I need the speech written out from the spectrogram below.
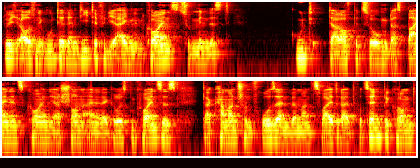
durchaus eine gute Rendite für die eigenen Coins, zumindest gut darauf bezogen, dass Binance Coin ja schon einer der größten Coins ist. Da kann man schon froh sein, wenn man zwei drei Prozent bekommt.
